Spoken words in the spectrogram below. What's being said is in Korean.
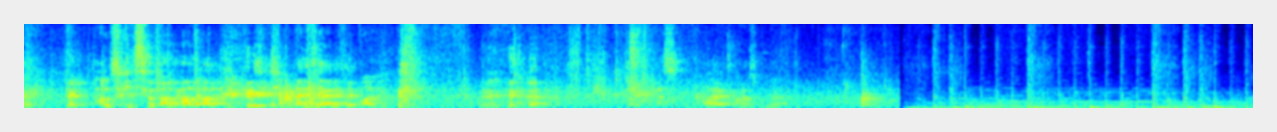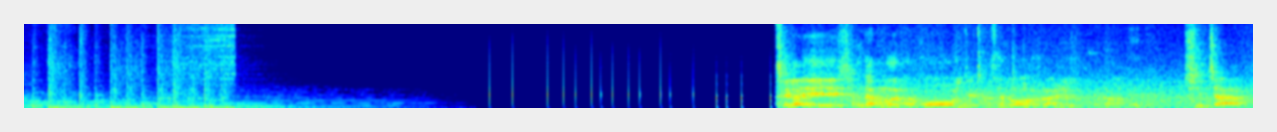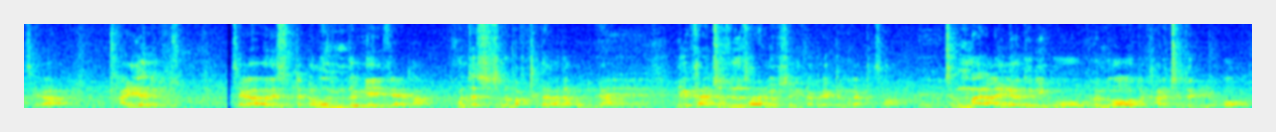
네. 방송에서 그렇지. 앉으세요, 앉으세요. 아, 반갑습니다. 아유, 반갑습니다. 제가 이 상담을 하고 이제 장사 노하우를 알려줬거나 네네. 진짜 제가 알려드리고 싶어요. 제가 어렸을 때 너무 힘들게 이제 막 혼자 스스로 막 찾아가다 보니까 네. 이게 가르쳐 주는 사람이 없으니까 그랬던 것 같아서 네. 정말 알려드리고 그런 노하우들 가르쳐 드리려고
